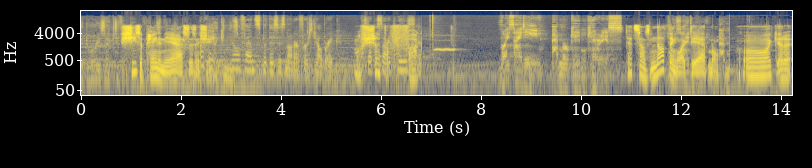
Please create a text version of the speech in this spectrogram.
The door is active. She's a pain in the ass, isn't she? Okay, no offense, but this is not our first jailbreak. Oh, Step shut the please, fuck. and- Voice ID, Admiral Cable Carrius. That sounds nothing like the Admiral. Oh, I get it.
